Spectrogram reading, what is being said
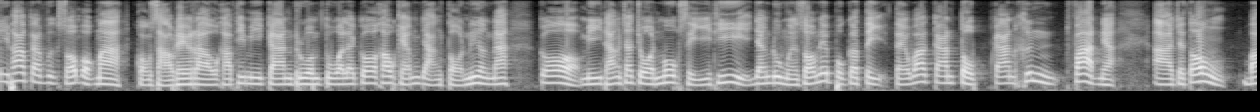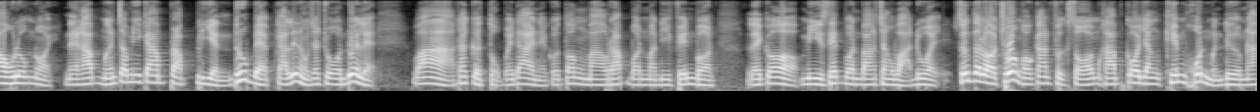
มีภาพการฝึกซ้อมออกมาของสาวไทยเราครับที่มีการรวมตัวและก็เข้าแคมป์อย่างต่อเนื่องนะ ก็มีทั้งชะโจรโมกสีที่ยังดูเหมือนซ้อมได้ปกติ แต่ว่าการตบการขึ้นฟาดเนี่ยอาจจะต้องเบาลงหน่อยนะครับ เหมือนจะมีการปรับเปลี่ยนรูปแบบการเล่นของชาโจนด้วยแหละ ว่าถ้าเกิดตกไม่ได้เนี่ยก็ต้องมารับบอลมาดีเฟนต์บอลและก็มีเซตบอลบางจังหวะด้วย ซึ่งตลอดช่วงของการฝึกซ้อมครับก็ยังเข้มข้นเหมือนเดิมนะ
